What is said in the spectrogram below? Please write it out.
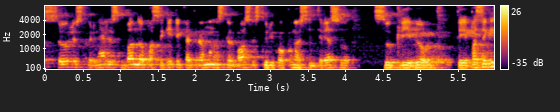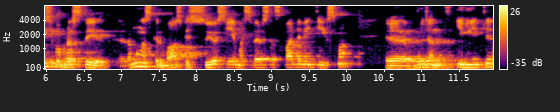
Saulis Kvernelis bando pasakyti, kad Ramūnas Karbauskis turi kokių nors interesų su kryviu. Tai pasakysiu paprastai, Ramūnas Karbauskis su juo siejamas verslas padavė į teismą E, būtent Ignitį,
